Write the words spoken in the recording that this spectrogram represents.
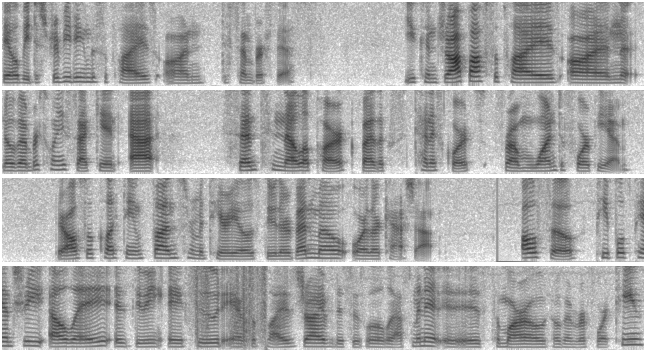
They will be distributing the supplies on December 5th. You can drop off supplies on November 22nd at Centinela Park by the tennis courts from 1 to 4 p.m. They're also collecting funds for materials through their Venmo or their Cash App. Also, People's Pantry LA is doing a food and supplies drive. This is a little last minute. It is tomorrow, November 14th,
